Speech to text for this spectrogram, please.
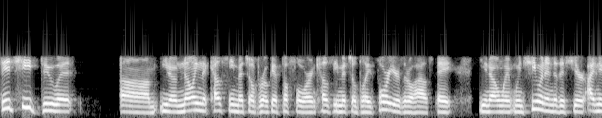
did she do it? Um, you know, knowing that Kelsey Mitchell broke it before, and Kelsey Mitchell played four years at Ohio State. You know, when when she went into this year, I knew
